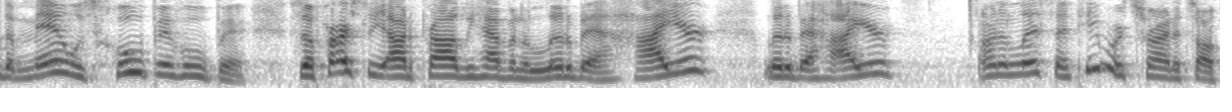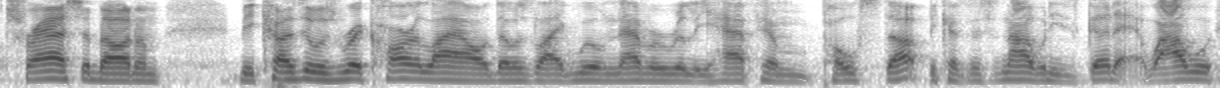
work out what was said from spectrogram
the man was hooping, hooping. So personally, I'd probably have him a little bit higher, a little bit higher Oh, on the list. And people were trying to talk trash about him because it was Rick Carlisle that was like, we'll never really have him post up because it's not what he's good at. Why would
